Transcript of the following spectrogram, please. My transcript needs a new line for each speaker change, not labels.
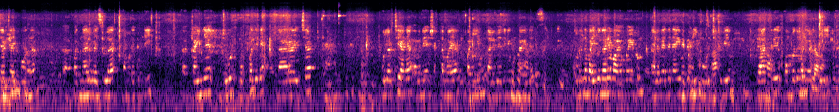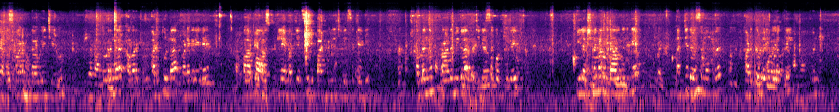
Discharge ആയി പോകുന്ന പതിനാല് വയസ്സുള്ള നമ്മുടെ കുട്ടി കഴിഞ്ഞ ജൂൺ മുപ്പതിന് ഞായറാഴ്ച പുലർച്ചെയാണ് അവന് ശക്തമായ പനിയും തലവേദനയും ഉണ്ടായത്. തുടർന്ന് വൈകുന്നേരമാകുമ്പോഴേക്കും തലവേദനയും പനിയും മൂർച്ഛിക്കുകയും രാത്രി ഒമ്പത് മണിയോടുകൂടി ഒരു അപസ്മാരം ഉണ്ടാവുകയും ചെയ്തു. തുടർന്ന് അവർ അടുത്തുള്ള വടകരയിലെ പാർപ്പ ഹോസ്പിറ്റലിലെ എമർജൻസി ഡിപ്പാർട്ട്മെന്റിൽ ചികിത്സ തേടി. അവിടെ നിന്നും പ്രാഥമിക ചികിത്സ കൊടുക്കുകയും ഈ ലക്ഷണങ്ങൾ ഉണ്ടാകുന്നതിന് അഞ്ച് ദിവസം മുമ്പ് അടുത്തുള്ള ഒരു കുളത്തിൽ ഇവൻ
